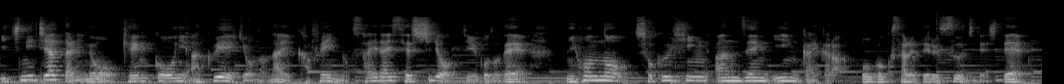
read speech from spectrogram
1日あたりの健康に悪影響のないカフェインの最大摂取量っていうことで日本の食品安全委員会から報告されている数値でして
